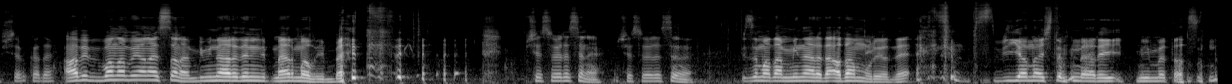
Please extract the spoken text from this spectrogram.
İşte bu kadar. Abi bana bir yanaşsana. Bir minareden inip mermi alayım ben. bir şey söylesene. Bir şey söylesene. Bizim adam minarede adam vuruyor de. bir yanaştı minareyi itmeyeyim et aslında.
